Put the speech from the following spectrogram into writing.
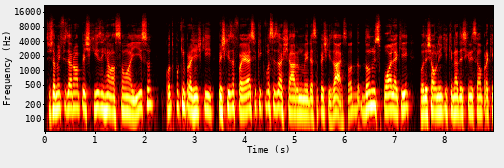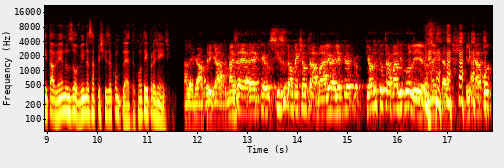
Vocês também fizeram uma pesquisa em relação a isso. Conta um pouquinho pra gente que pesquisa foi essa e o que vocês acharam no meio dessa pesquisa. Ah, só dando um spoiler aqui, vou deixar o link aqui na descrição para quem está vendo, nos ouvindo essa pesquisa completa. Conta aí pra gente. Ah, legal, obrigado. Mas é, é que o CISO realmente é um trabalho, ele é pior do que o trabalho de goleiro, né, cara? Ele catou,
